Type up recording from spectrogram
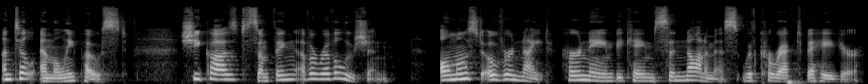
until Emily Post. She caused something of a revolution. Almost overnight, her name became synonymous with correct behavior.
